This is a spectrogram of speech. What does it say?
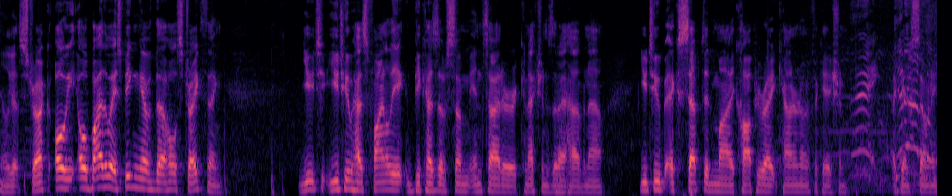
You'll get struck. Oh, y- oh, by the way, speaking of the whole strike thing, YouTube, YouTube has finally, because of some insider connections that I have now, YouTube accepted my copyright counter notification Hey, against Sony.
